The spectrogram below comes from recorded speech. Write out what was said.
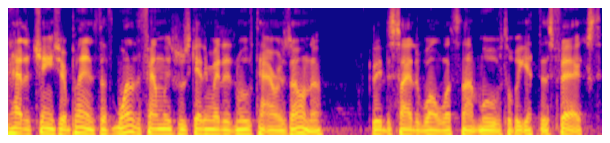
had to change their plans. The, one of the families was getting ready to move to Arizona. They decided, well, let's not move till we get this fixed,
